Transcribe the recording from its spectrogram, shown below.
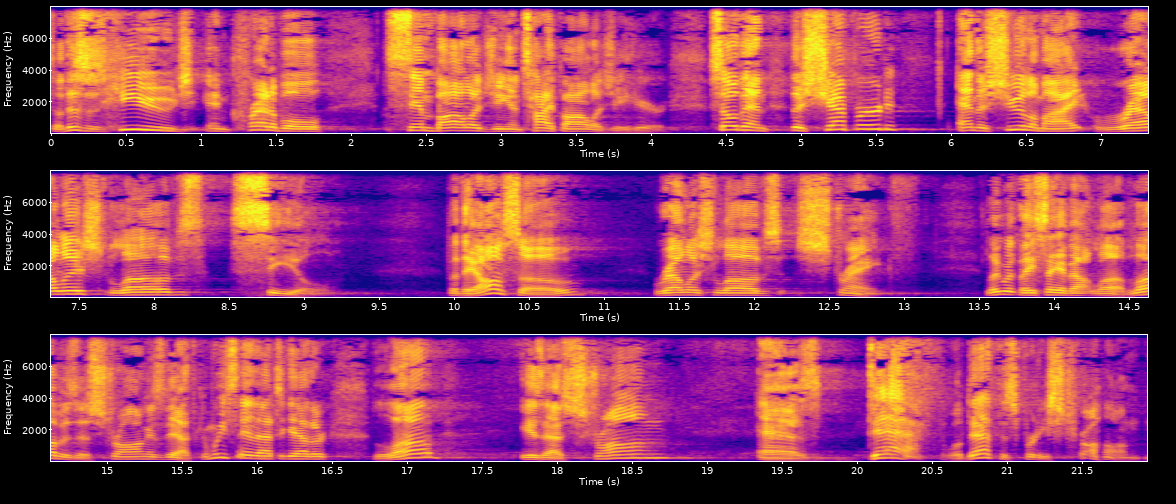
So this is huge, incredible symbology and typology here. So then, the shepherd and the Shulamite relish love's seal, but they also relish love's strength. Look what they say about love. Love is as strong as death. Can we say that together? Love is as strong as death. Well, death is pretty strong.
